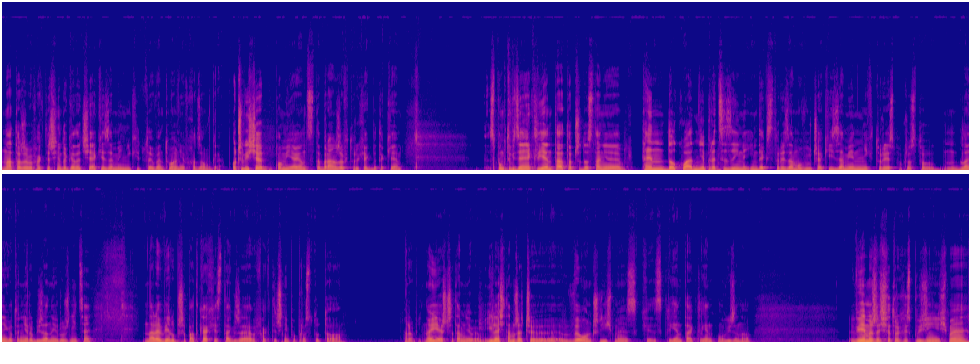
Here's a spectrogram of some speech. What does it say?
na to, żeby faktycznie dogadać się, jakie zamienniki tutaj ewentualnie wchodzą w grę. Oczywiście pomijając te branże, w których jakby takie z punktu widzenia klienta, to czy dostanie ten dokładnie precyzyjny indeks, który zamówił, czy jakiś zamiennik, który jest po prostu, dla niego to nie robi żadnej różnicy. No ale w wielu przypadkach jest tak, że faktycznie po prostu to robi. No i jeszcze tam, nie wiem, ileś tam rzeczy wyłączyliśmy z, z klienta. Klient mówi, że no wiemy, że się trochę spóźniliśmy,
